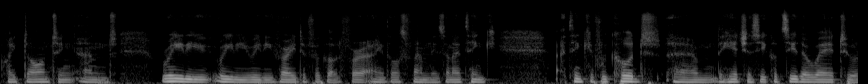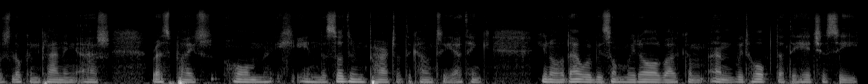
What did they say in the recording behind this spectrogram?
quite daunting and really, really, really very difficult for any of those families. And I think, I think if we could, um, the HSE could see their way to us looking planning at respite home in the southern part of the county. I think, you know, that would be something we'd all welcome, and we'd hope that the HSE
